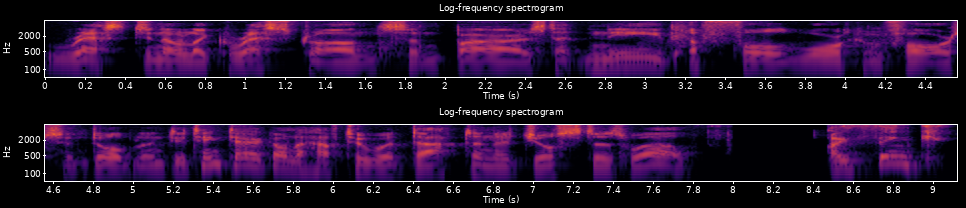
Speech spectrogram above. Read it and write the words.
rest, you know, like restaurants and bars that need a full working force in Dublin. Do you think they're going to have to adapt and adjust as well? I think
